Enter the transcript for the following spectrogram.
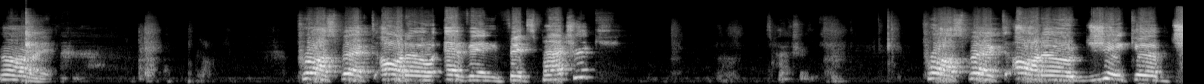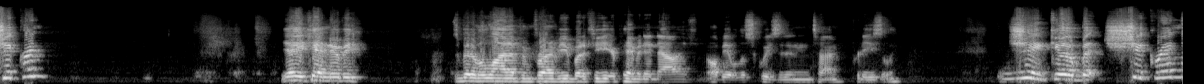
All right. Prospect Auto Evan Fitzpatrick. Fitzpatrick. Prospect Auto Jakob Chychrun. Yeah, you can, newbie. There's a bit of a lineup in front of you, but if you get your payment in now, I'll be able to squeeze it in in time pretty easily. Jakob Chychrun,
